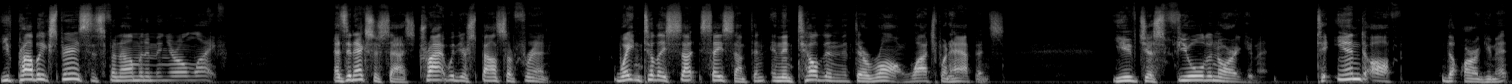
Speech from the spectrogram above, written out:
You've probably experienced this phenomenon in your own life. As an exercise, try it with your spouse or friend. Wait until they say something and then tell them that they're wrong. Watch what happens. You've just fueled an argument. To end off the argument,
